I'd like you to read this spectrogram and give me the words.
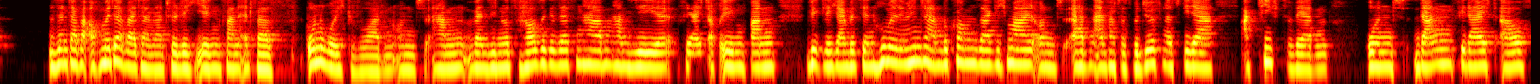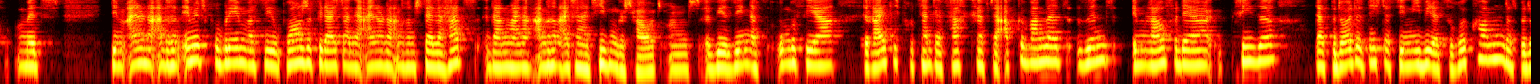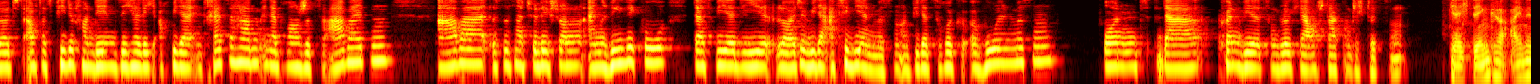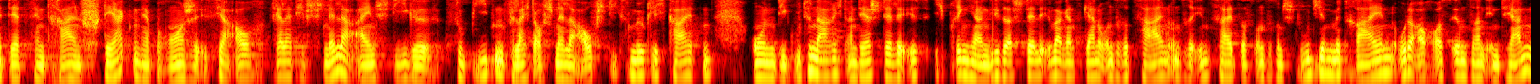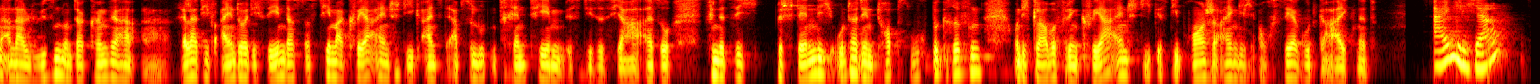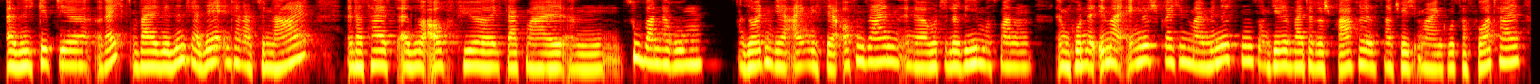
sind aber auch Mitarbeiter natürlich irgendwann etwas unruhig geworden und haben, wenn sie nur zu Hause gesessen haben, haben sie vielleicht auch irgendwann wirklich ein bisschen Hummel im Hintern bekommen, sag ich mal, und hatten einfach das Bedürfnis, wieder aktiv zu werden und dann vielleicht auch mit dem ein oder anderen Imageproblem, was die Branche vielleicht an der einen oder anderen Stelle hat, dann mal nach anderen Alternativen geschaut. Und wir sehen, dass ungefähr 30 Prozent der Fachkräfte abgewandert sind im Laufe der Krise das bedeutet nicht, dass sie nie wieder zurückkommen. Das bedeutet auch, dass viele von denen sicherlich auch wieder Interesse haben, in der Branche zu arbeiten. Aber es ist natürlich schon ein Risiko, dass wir die Leute wieder aktivieren müssen und wieder zurückholen müssen. Und da können wir zum Glück ja auch stark unterstützen. Ja, ich denke, eine der zentralen Stärken der Branche ist ja auch relativ schnelle Einstiege zu bieten, vielleicht auch schnelle Aufstiegsmöglichkeiten. Und die gute Nachricht an der Stelle ist, ich bringe hier an dieser Stelle immer ganz gerne unsere Zahlen, unsere Insights aus unseren Studien mit rein oder auch aus unseren internen Analysen. Und da können wir äh, relativ eindeutig sehen, dass das Thema Quereinstieg eins der absoluten Trendthemen ist dieses Jahr. Also findet sich beständig unter den Top-Suchbegriffen. Und ich glaube, für den Quereinstieg ist die Branche eigentlich auch sehr gut geeignet. Eigentlich ja. Also ich gebe dir recht, weil wir sind ja sehr international. Das heißt also auch für, ich sag mal, ähm, Zuwanderung sollten wir eigentlich sehr offen sein. In der Hotellerie muss man im Grunde immer Englisch sprechen, mal mindestens. Und jede weitere Sprache ist natürlich immer ein großer Vorteil.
